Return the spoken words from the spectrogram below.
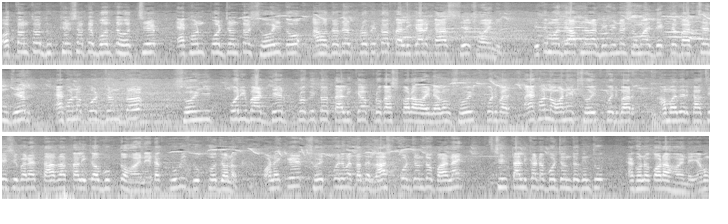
অত্যন্ত দুঃখের সাথে বলতে হচ্ছে, এখন পর্যন্ত শহীদ ও আহতদের প্রকৃত তালিকার কাজ শেষ হয়নি। ইতিমধ্যে আপনারা বিভিন্ন সময় দেখতে পাচ্ছেন যে, এখনও পর্যন্ত শহীদ পরিবারদের প্রকৃত তালিকা প্রকাশ করা হয়নি এবং শহীদ পরিবার, এখনও অনেক শহীদ পরিবার আমাদের কাছে এসে বেড়ায়, তারা তালিকাভুক্ত হয়নি। এটা খুবই দুঃখজনক। অনেকে শহীদ পরিবার তাদের লাস্ট পর্যন্ত পায় নাই, সেই তালিকাটা পর্যন্ত কিন্তু এখনও করা হয়নি এবং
